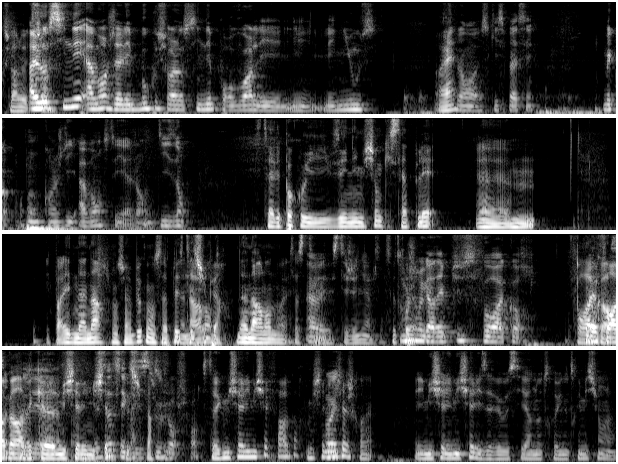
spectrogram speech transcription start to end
sur le- sur- Allociné, avant j'allais beaucoup sur Allociné pour voir les, les, les news Ouais. genre euh, ce qui se passait. Mais quand, bon, quand je dis avant, c'était il y a genre 10 ans. C'était à l'époque où il faisait une émission qui s'appelait. euh, Il parlait de Nanar, je me souviens un peu comment ça s'appelait, c'était super. Nanarland, ouais. Ça, c'était Ah ouais. c'était génial. Ça. C'est trop Moi, je regardais plus. Fort Ouais, Raccord, Fort. Raccord Ça avec euh, Michel et Michel, c'était super. toujours, je crois. C'était avec Michel et Michel, Fort Raccord Michel Ouais. Michel, je crois. ouais. Et Michel et Michel, ils avaient aussi un autre, une autre émission là.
